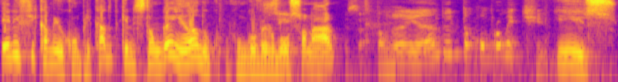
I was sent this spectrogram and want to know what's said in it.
ele fica meio complicado porque eles estão ganhando com o governo Sim. Bolsonaro. Estão ganhando e estão comprometidos. Isso.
